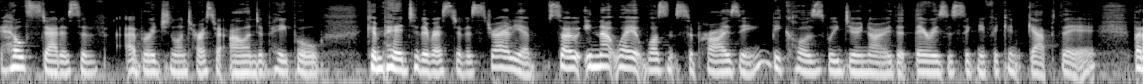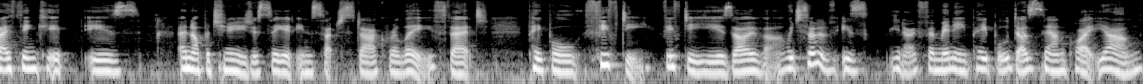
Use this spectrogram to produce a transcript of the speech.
health status of Aboriginal and Torres Strait Islander people compared to the rest of Australia. So, in that way, it wasn't surprising because we do know that there is a significant gap there. But I think it is an opportunity to see it in such stark relief that people 50, 50 years over, which sort of is, you know, for many people does sound quite young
